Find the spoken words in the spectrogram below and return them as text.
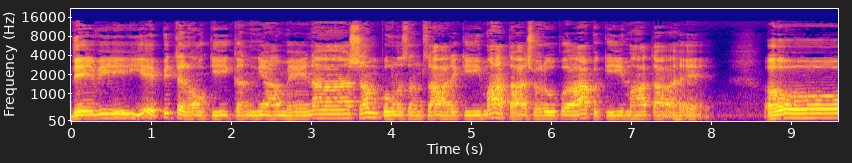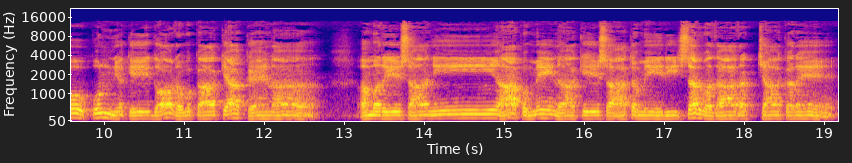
देवी, ये पितरों की कन्या में ना संपूर्ण संसार की माता स्वरूप आपकी माता है। अहो, पुण्य के गौरव का क्या कहना? अमरेशानी, आप मेना के साथ मेरी सर्वदा रक्षा करें।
